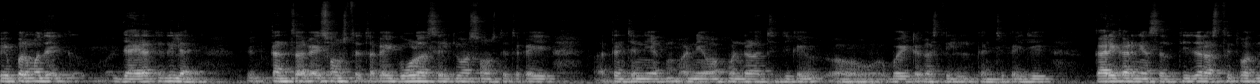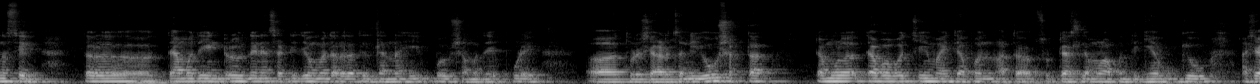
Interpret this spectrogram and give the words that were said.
पेपरमध्ये जाहिराती दिल्या आहेत त्यांचा काही संस्थेचा काही गोळ असेल किंवा संस्थेचं काही त्यांच्या नियम नियामक मंडळाची जी काही बैठक असतील त्यांची काही जी कार्यकारिणी असेल ती जर अस्तित्वात नसेल तर त्यामध्ये इंटरव्ह्यू देण्यासाठी जे उमेदवार जातील त्यांनाही भविष्यामध्ये पुढे थोड्याशा अडचणी येऊ शकतात. त्यामुळं त्याबाबतची माहिती आपण आता सुट्ट्या असल्यामुळं आपण ती घेऊ घेऊ. अशा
